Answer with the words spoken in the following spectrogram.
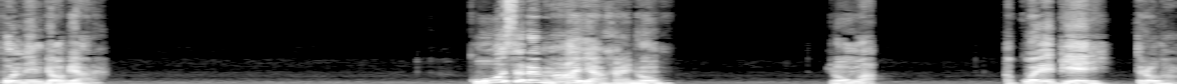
ပွင့်လင်းပြောပြတာ9500ခန်းလုံးလုံးဝအကွဲအပြဲတွေသူတို့ဟာ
